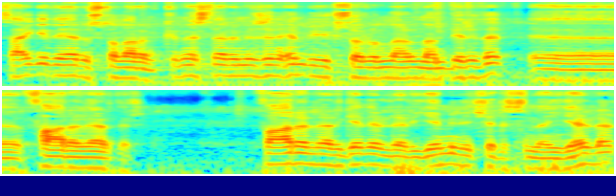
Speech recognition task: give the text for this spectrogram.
Saygıdeğer ustalarım, kümeslerimizin en büyük sorunlarından biri de e, farelerdir. Fareler gelirler yemin içerisinden yerler.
